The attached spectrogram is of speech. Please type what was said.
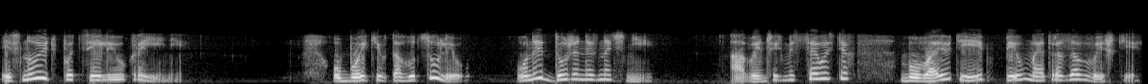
існують по цілій Україні. У бойків та гуцулів вони дуже незначні, а в інших місцевостях бувають і пів метра заввишки,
